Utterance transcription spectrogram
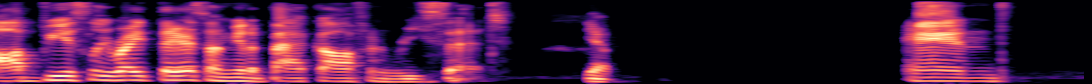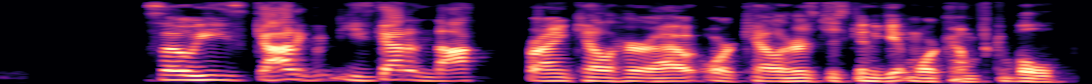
obviously right there, so I'm gonna back off and reset. Yep. And so he's got to he's got to knock Brian Kelleher out, or Kelleher's just gonna get more comfortable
